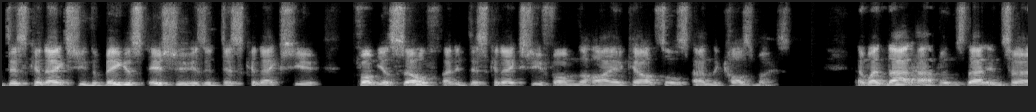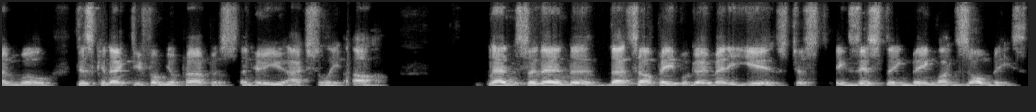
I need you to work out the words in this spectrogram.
disconnects you. The biggest issue is it disconnects you from yourself and it disconnects you from the higher councils and the cosmos. And when that happens, that in turn will disconnect you from your purpose and who you actually are. And so then uh, that's how people go many years just existing, being like zombies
